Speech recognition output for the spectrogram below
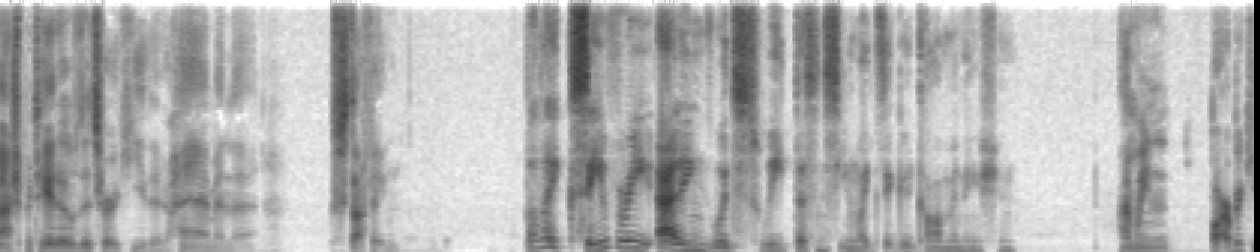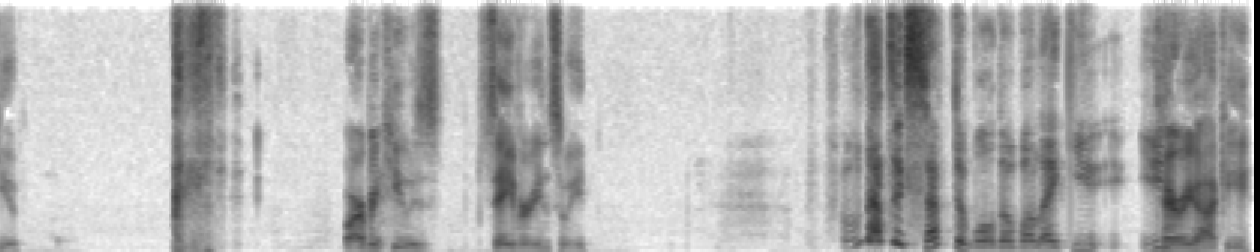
mashed potatoes, the turkey, the ham, and the stuffing. But like savory adding with sweet doesn't seem like it's a good combination. I mean, barbecue. barbecue is savory and sweet. That's acceptable though. But like you, you Teriyaki.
